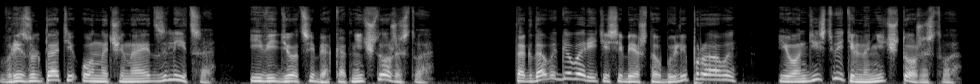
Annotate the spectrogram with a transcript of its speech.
В результате он начинает злиться и ведет себя как ничтожество. Тогда вы говорите себе, что были правы – и он действительно ничтожество.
